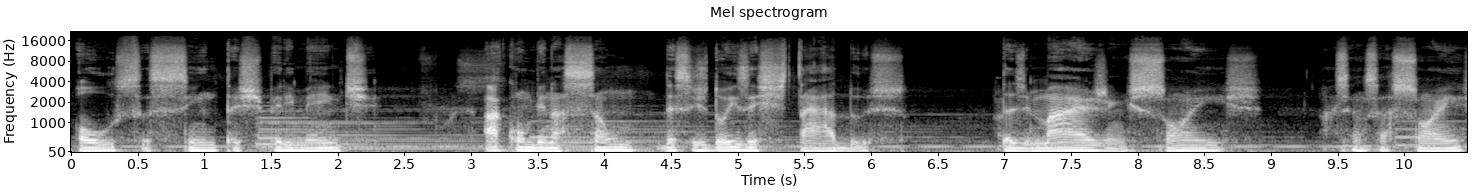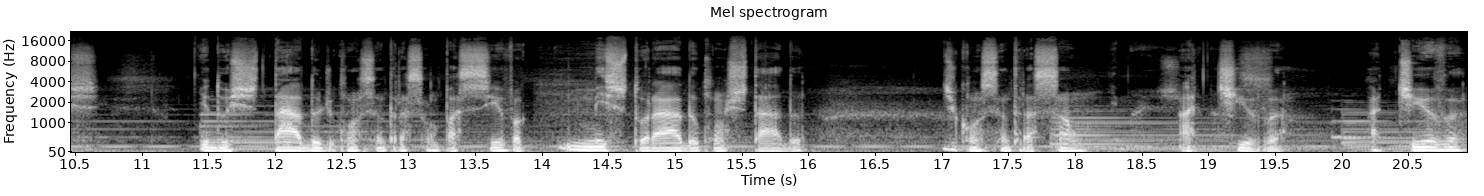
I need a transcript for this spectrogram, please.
ouça, sinta, experimente a combinação desses dois estados, das imagens, sons, sensações e do estado de concentração passiva misturado com o estado de concentração ativa, ativa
